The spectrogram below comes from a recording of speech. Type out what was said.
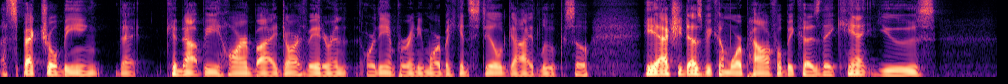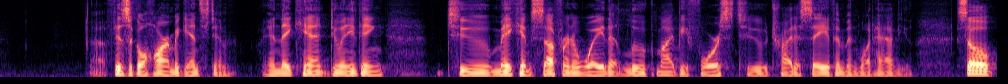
a spectral being that cannot be harmed by Darth Vader or the Emperor anymore, but he can still guide Luke. So he actually does become more powerful because they can't use uh, physical harm against him and they can't do anything to make him suffer in a way that Luke might be forced to try to save him and what have you. So,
